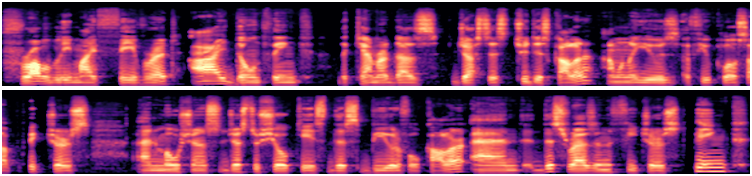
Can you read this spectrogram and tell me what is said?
probably my favorite. I don't think the camera does justice to this color. I'm gonna use a few close-up pictures and motions just to showcase this beautiful color. And this resin features pink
